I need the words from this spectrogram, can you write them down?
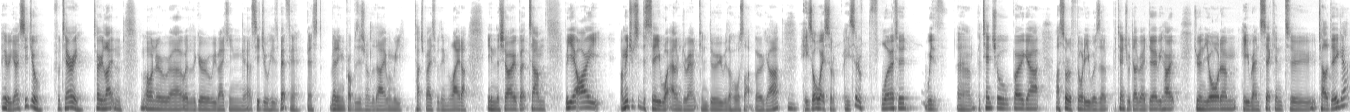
here we go. Sigil for Terry. Terry Leighton. I wonder uh, whether the guru will be making uh, Sigil his Betfair best betting proposition of the day when we touch base with him later in the show. But um, but yeah, I I'm interested to see what Adam Durant can do with a horse like Bogart. Mm. He's always sort of he's sort of flirted with um, potential Bogart. I sort of thought he was a potential WA Derby hope during the autumn. He ran second to Talladega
